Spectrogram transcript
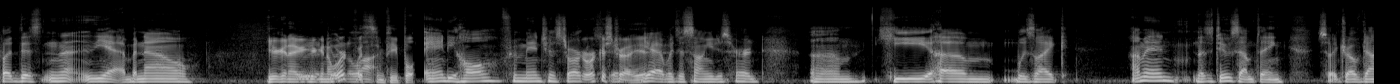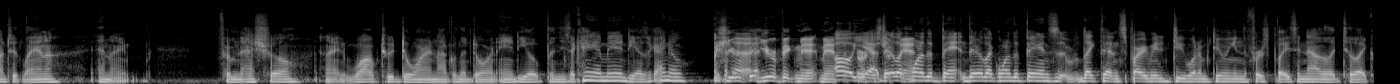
but this, yeah, but now You're gonna you're gonna work with some people. Andy Hull from Manchester Orchestra. Orchestra, yeah. yeah, with the song you just heard. Um, he um, was like, "I'm in. Let's do something." So I drove down to Atlanta, and I from Nashville, and I walk up to a door and knock on the door, and Andy opens. He's like, "Hey, I'm Andy." I was like, "I know." You're, a big- you're a big Man- Manchester Oh yeah, Orchestra they're like fan. one of the band. They're like one of the bands like that inspired me to do what I'm doing in the first place, and now like to like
